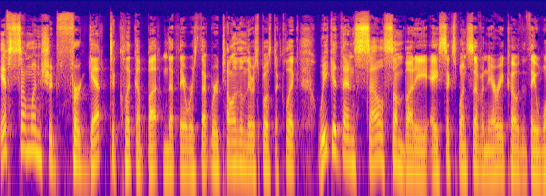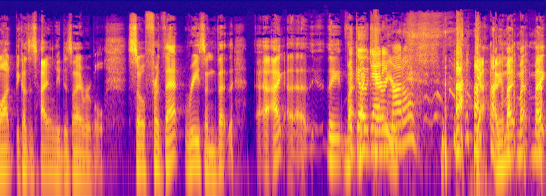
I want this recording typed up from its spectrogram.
if someone should forget to click a button that they were that we're telling them they were supposed to click, we could then sell somebody a 617 area code that they want because it's highly desirable. So for that reason, that I uh, the, The GoDaddy model. yeah i mean my, my my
